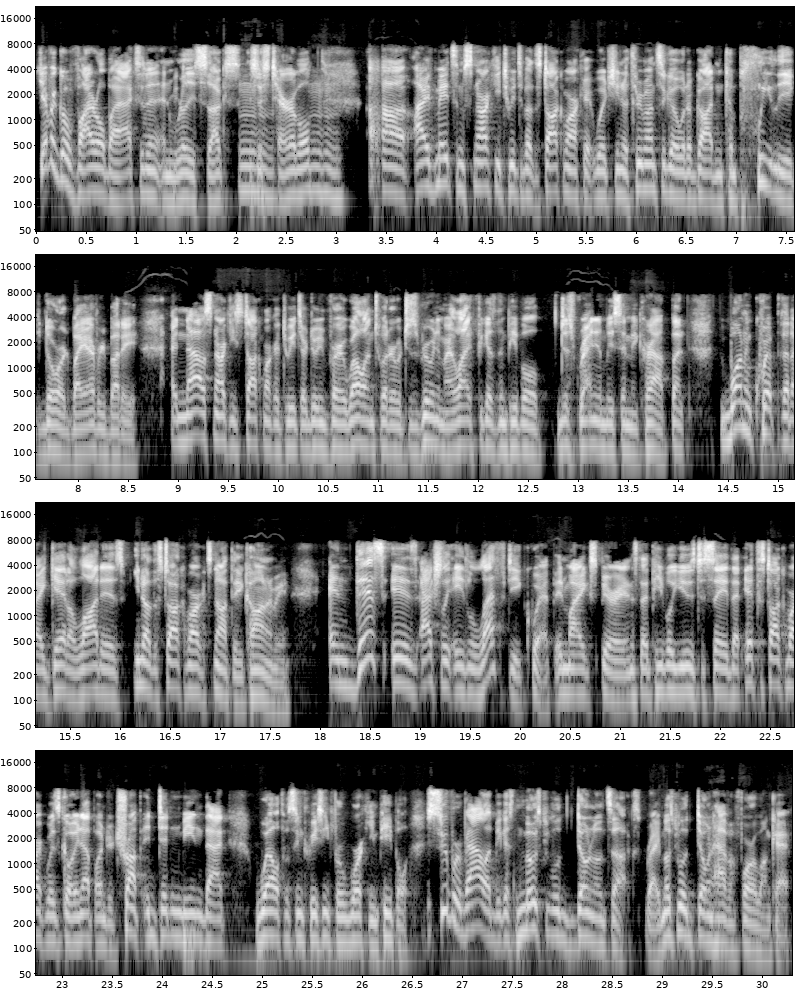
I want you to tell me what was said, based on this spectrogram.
you ever go viral by accident and really sucks? Mm-hmm. It's just mm-hmm. terrible. Mm-hmm. Uh, I've made some snarky tweets about the stock market, which you know three months ago would have gotten completely ignored by everybody, and now snarky stock market tweets are doing very well on Twitter, which is ruining my life because then people just randomly send me crap. But one quip that I get a lot is, you know, the stock market's not the economy, and this is actually a lefty quip in my experience that people use to say that if the stock market was going up under Trump, it didn't mean that wealth was increasing for working people. Super valid because most people don't own stocks, right? Most people don't have a 401k.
